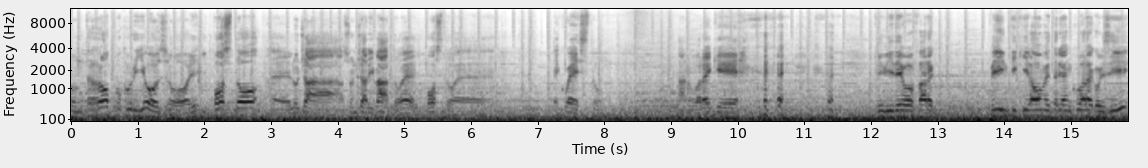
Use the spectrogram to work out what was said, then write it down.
Sono troppo curioso. Il posto eh, l'ho già sono già arrivato eh. il posto è, è questo. Ah, non vorrei che che vi devo fare 20 km ancora così.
